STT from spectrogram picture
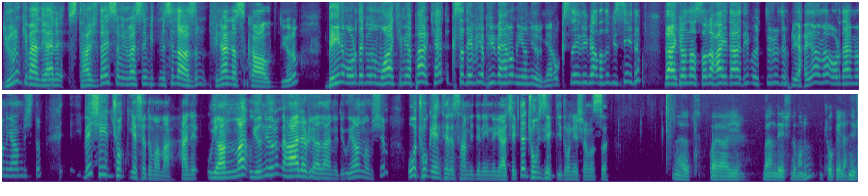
Diyorum ki ben de yani stajdaysam üniversitenin bitmesi lazım. Final nasıl kaldı diyorum. Beynim orada bir onu muhakeme yaparken kısa devre yapıyor ve hemen uyanıyorum. Yani o kısa devreyi bir atlatabilseydim belki ondan sonra hayda deyip öttürürdüm rüyayı ama orada hemen uyanmıştım. Ve şeyi çok yaşadım ama hani uyanma uyanıyorum ve hala rüya devam ediyor. Uyanmamışım. O çok enteresan bir deneyimdi gerçekten. Çok zevkliydi onu yaşaması. evet bayağı iyi. Ben de yaşadım onu. Çok eğlenceli.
